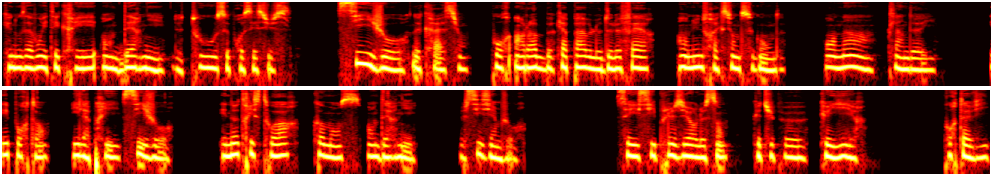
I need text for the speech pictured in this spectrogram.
que nous avons été créés en dernier de tout ce processus? Six jours de création pour un robe capable de le faire en une fraction de seconde, en un clin d'œil. Et pourtant, il a pris six jours. Et notre histoire commence en dernier, le sixième jour. C'est ici plusieurs leçons que tu peux cueillir pour ta vie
